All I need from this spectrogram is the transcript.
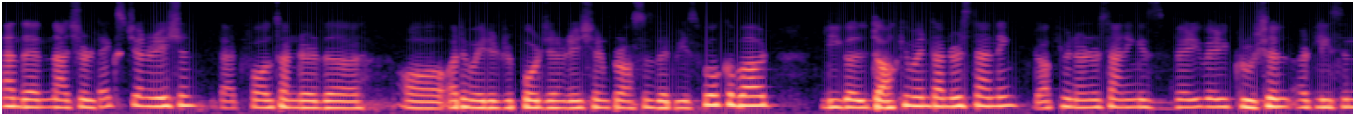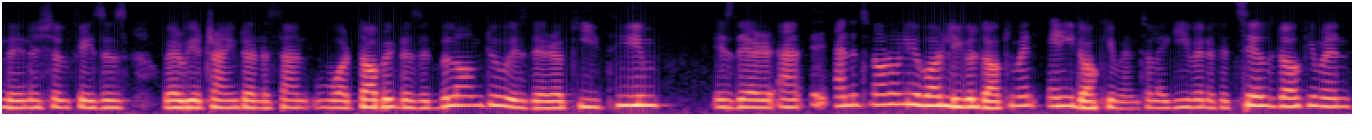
And then natural text generation, that falls under the uh, automated report generation process that we spoke about legal document understanding. Document understanding is very, very crucial, at least in the initial phases where we are trying to understand what topic does it belong to, is there a key theme, is there, and, it's not only about legal document, any document. So like even if it's sales document,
